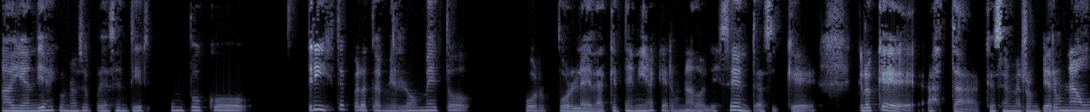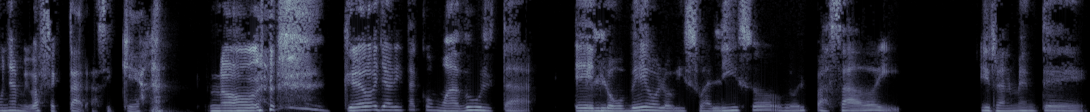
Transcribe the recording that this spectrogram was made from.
Habían días que uno se puede sentir un poco triste, pero también lo meto por, por la edad que tenía, que era un adolescente. Así que creo que hasta que se me rompiera una uña me iba a afectar. Así que no, creo ya ahorita como adulta eh, lo veo, lo visualizo, veo el pasado y, y realmente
